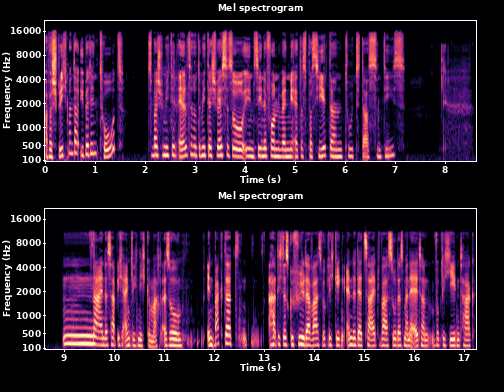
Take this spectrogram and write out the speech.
Aber spricht man da über den Tod? Zum Beispiel mit den Eltern oder mit der Schwester, so im Sinne von, wenn mir etwas passiert, dann tut das und dies? Mm, nein, das habe ich eigentlich nicht gemacht. Also in Bagdad hatte ich das Gefühl, da war es wirklich gegen Ende der Zeit, war es so, dass meine Eltern wirklich jeden Tag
